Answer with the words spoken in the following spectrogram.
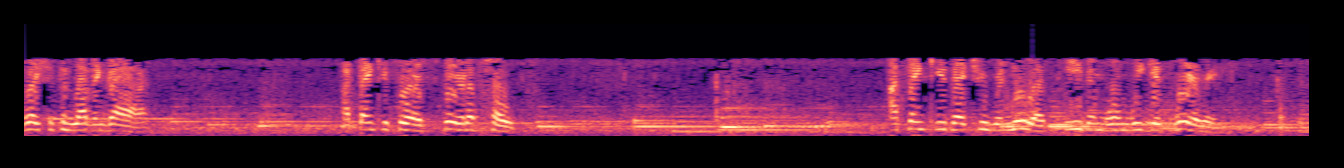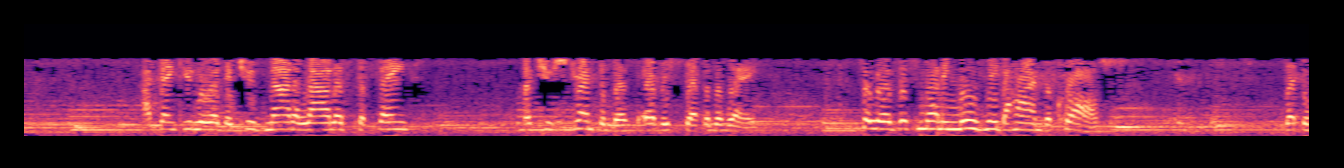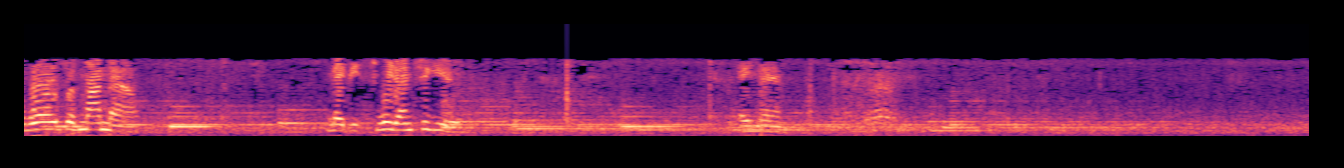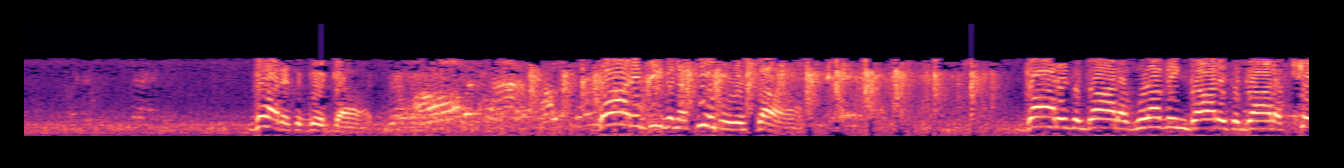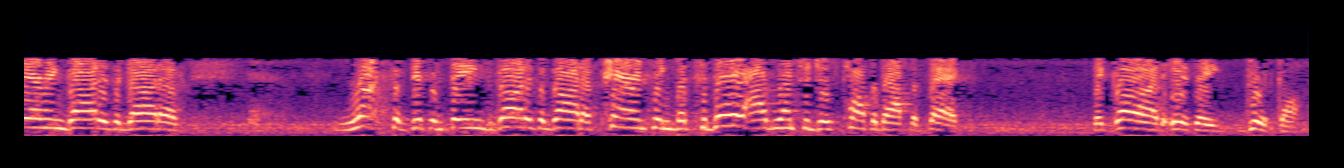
gracious and loving God, I thank you for a spirit of hope. I thank you that you renew us even when we get weary. I thank you, Lord, that you've not allowed us to faint, but you strengthened us every step of the way. So, Lord, this morning move me behind the cross, that the words of my mouth may be sweet unto you. Amen. God is a good God. God is even a humorous God. God is a God of loving. God is a God of caring. God is a God of lots of different things. God is a God of parenting. But today I want to just talk about the fact that God is a good God.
